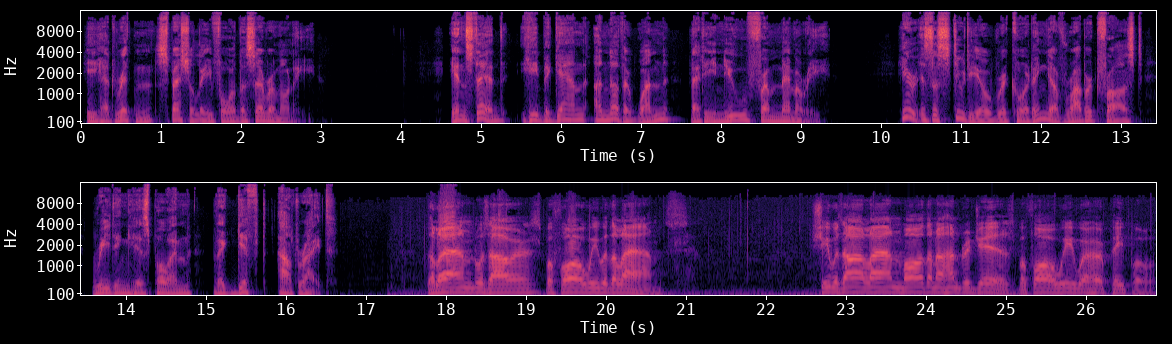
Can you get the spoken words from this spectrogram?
he had written specially for the ceremony. Instead, he began another one that he knew from memory. Here is a studio recording of Robert Frost reading his poem, The Gift Outright. The land was ours before we were the land's. She was our land more than a hundred years before we were her people.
